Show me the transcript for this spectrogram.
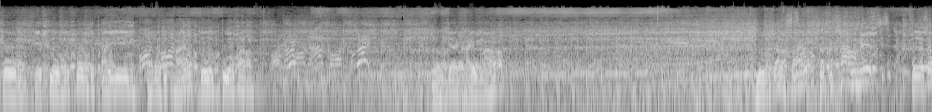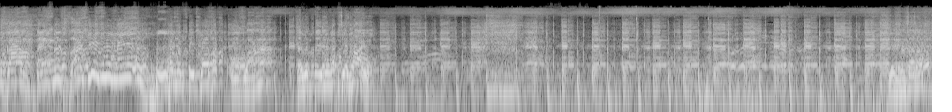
โป่งเก็บลงแล้วโป่งจะไปเองจังหวะสุดท้ายครับโดนตัวพันแล้วแก้ไขออกมาครับหลุดด้านซ้ายครับจัดกระชากลูกนี้เปิดตรงกลางแต่งด้วยซ้ายยิงลูกนี้โอ้โหยังติดบอลครับออกหลังฮะแต่เป็นเตะมุมครับเสียบไพ่ เล่นสั้นๆครับ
